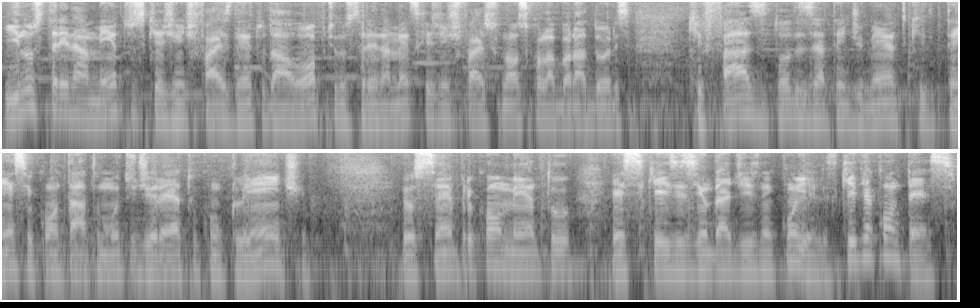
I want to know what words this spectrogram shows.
e nos treinamentos que a gente faz dentro da Opt, nos treinamentos que a gente faz com nossos colaboradores que fazem todo esse atendimento, que tem esse contato muito direto com o cliente, eu sempre comento esse casezinho da Disney com eles. O que que acontece?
